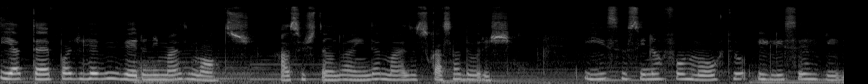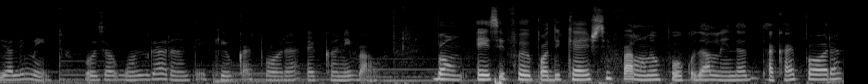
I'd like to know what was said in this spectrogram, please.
e até pode reviver animais mortos, assustando ainda mais os caçadores. Isso se não for morto e lhe servir de alimento, pois alguns garantem que o caipora é canibal. Bom, esse foi o podcast falando um pouco da lenda da caipora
